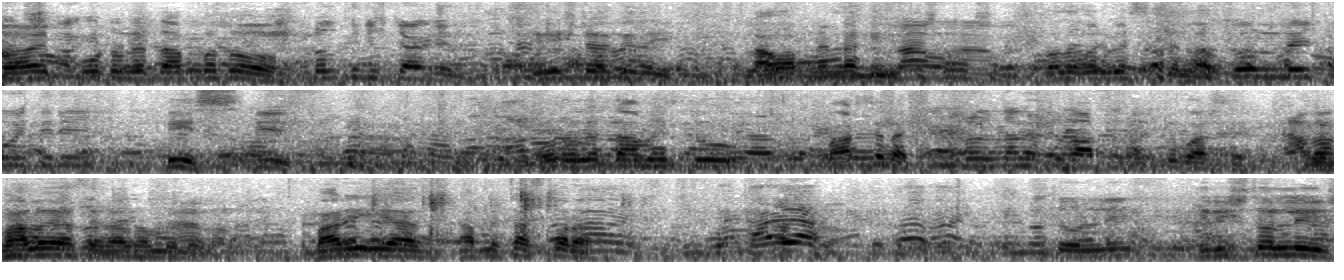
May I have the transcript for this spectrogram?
ভাই পটলের দাম কত? পটল তিরিশ টাকা কেজি। তিরিশ টাকা কেজি লাউ আপনার নাকি? হ্যাঁ। কত করে বেচতেছেন লাউ? চল্লিশ পঁয়ত্রিশ। পিস? তিরিশ পটলের দাম একটু বাড়ছে নাকি? দাম একটু বাড়ছে ভাই। একটু বাড়ছে। আপনি ভালোই আছেন আলহামদুলিল্লাহ। বাড়ি ইয়া, আপনি চাষ করা? তিরিশ চল্লিশ।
